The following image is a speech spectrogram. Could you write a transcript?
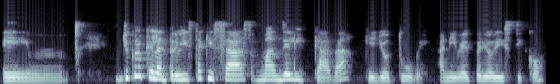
Em, yo creo que la entrevista quizás más delicada que yo tuve a nivel periodístico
